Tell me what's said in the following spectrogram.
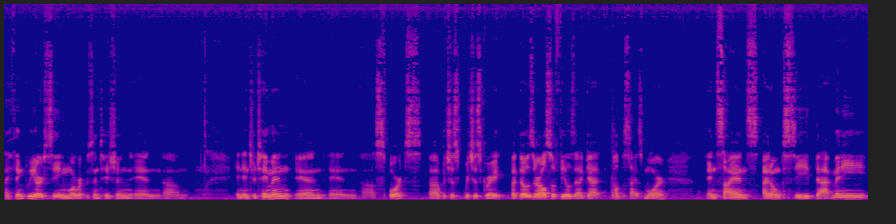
I think we are seeing more representation in um, in entertainment and in uh, sports, uh, which is which is great. But those are also fields that get publicized more. In science, I don't see that many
